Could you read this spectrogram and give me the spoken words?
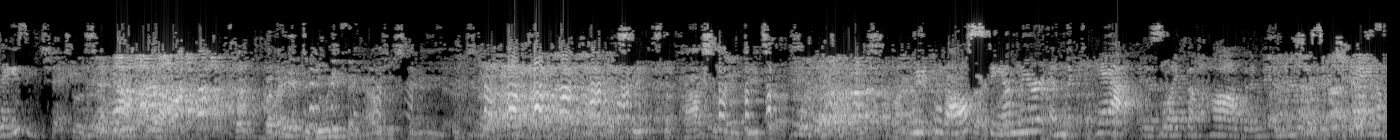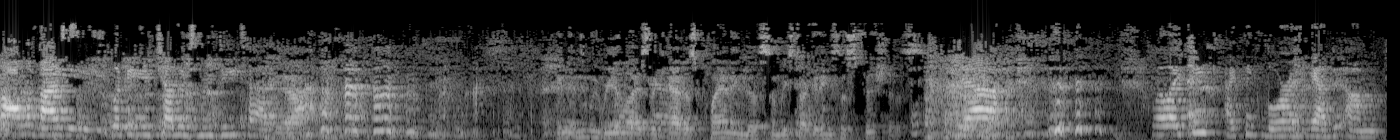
daisy chain. So it's- yeah. but, but I didn't have to do anything. I was just standing there. So it's, the, it's the passive mudita. Just trying to We could all stand it. there, and the cat is like the hub, and, and there's just a chain of all of us looking at each other's mudita. And, and then we realize the cat is planning this, and we start getting suspicious. yeah. well, I think I think Laura had um,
